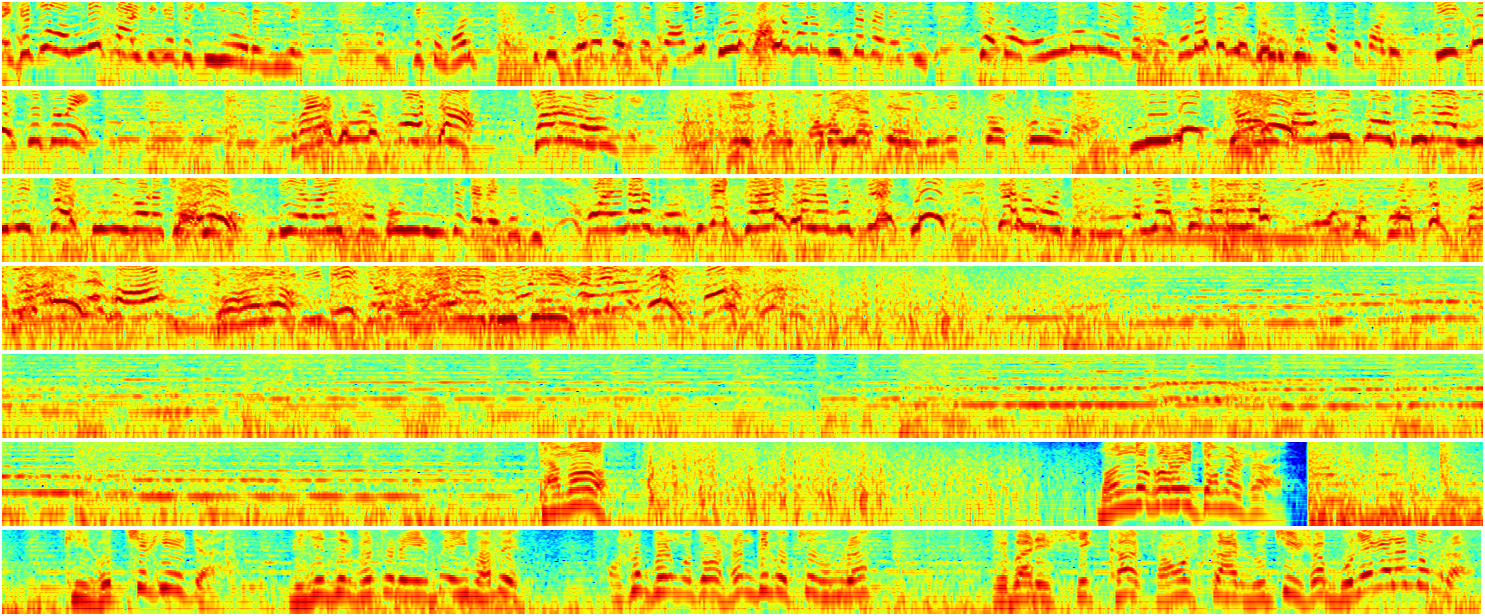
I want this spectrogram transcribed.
দেখেছ? অমনি পাল্টি খেতে শুরু করে দিলে। আমাকে তোমার ঘর থেকে ছেড়ে ফেলতে চাও? আমি খুব ভালো করে বুঝতে পেরেছি যাতে অন্য মেয়েদের পেছনে তুমি ঘুরঘুর করতে পারো। কি করছ তুমি? তোমার এত বড় স্পর্ধা! ছাড়ো রাহুলকে। কি এখানে সবাই আছে? লিমিট ক্রস করো না। লিমিট ক্রস আমি করছি না। লিমিট ক্রস তুমি করেছ। বিয়ে বাড়ির প্রথম দিন থেকে দেখেছি। ওয়নার বন্ধুকে গায়ে ঢলে বুঝছি কেন করেছ তুমি এটা? লজ্জা করে না? ওসব বলছো চলো। দিদি দিদি। থামো। বন্ধ করো এই তামাশা। কি হচ্ছে কি এটা? নিজেদের ভেতরে এইভাবে অসভ্যের মতো অশান্তি করছ তোমরা? এবারের শিক্ষা সংস্কার রুচি সব ভুলে গেলে তোমরা?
